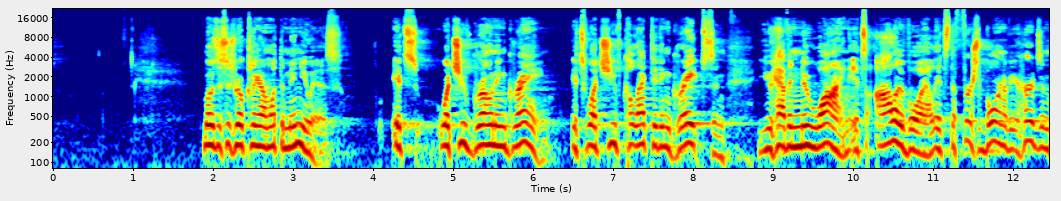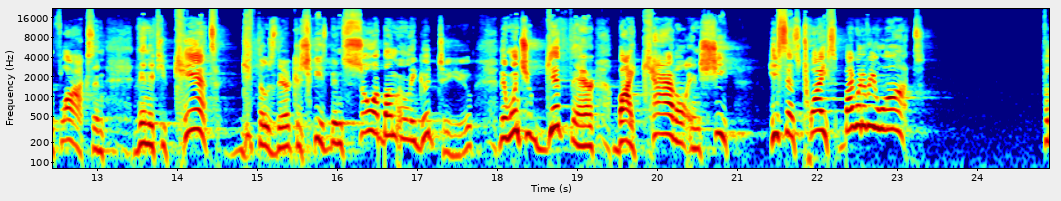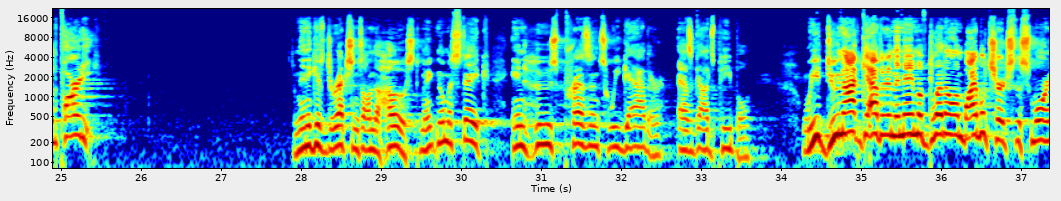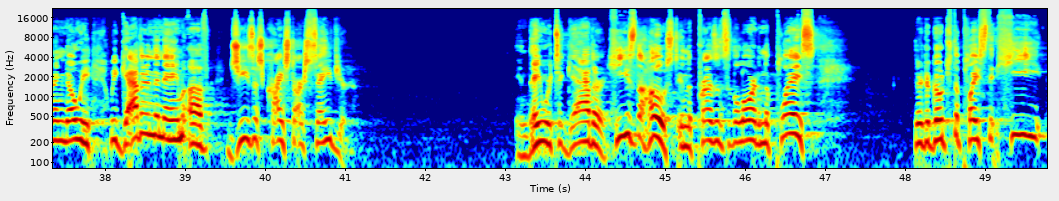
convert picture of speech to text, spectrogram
Moses is real clear on what the menu is it's what you've grown in grain, it's what you've collected in grapes and you have in new wine. It's olive oil. It's the firstborn of your herds and flocks. And then if you can't get those there because he's been so abundantly good to you, then once you get there, buy cattle and sheep. He says twice, buy whatever you want for the party. And then he gives directions on the host. Make no mistake in whose presence we gather as God's people. We do not gather in the name of Glen Ellyn Bible Church this morning. No, we, we gather in the name of Jesus Christ, our Savior. And they were to gather. He's the host in the presence of the Lord. In the place, they're to go to the place that He,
